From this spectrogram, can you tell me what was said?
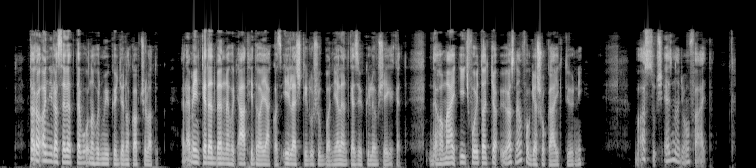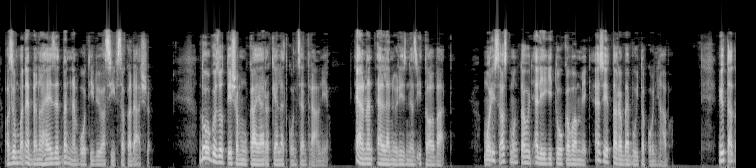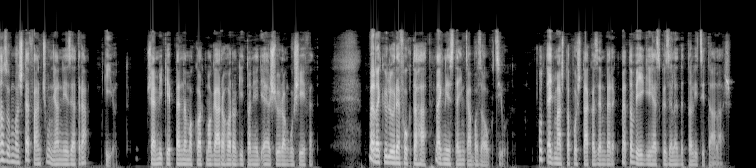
Tara annyira szerette volna, hogy működjön a kapcsolatuk. Reménykedett benne, hogy áthidalják az életstílusukban jelentkező különbségeket. De ha Mike így folytatja, ő azt nem fogja sokáig tűrni. Basszus, ez nagyon fájt. Azonban ebben a helyzetben nem volt idő a szívszakadásra. Dolgozott, és a munkájára kellett koncentrálnia. Elment ellenőrizni az italbárt. Morris azt mondta, hogy elég itóka van még, ezért arra bebújt a konyhába. Miután azonban Stefán csúnyán nézett rá, kijött. Semmiképpen nem akart magára haragítani egy elsőrangú séfet. Menekülőre fogta hát, megnézte inkább az aukciót. Ott egymást taposták az emberek, mert a végéhez közeledett a licitálás.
